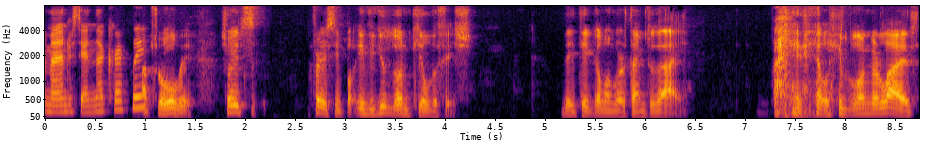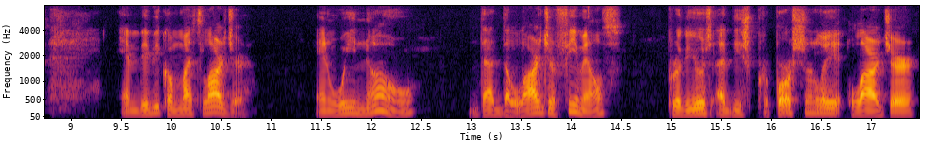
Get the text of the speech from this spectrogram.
Am I understanding that correctly? Absolutely. So it's very simple. If you don't kill the fish, they take a longer time to die. they live longer lives and they become much larger. And we know that the larger females produce a disproportionately larger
